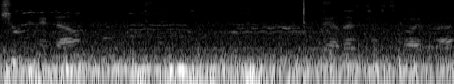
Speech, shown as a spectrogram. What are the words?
chucking it down. Yeah, there's Tesco over there.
